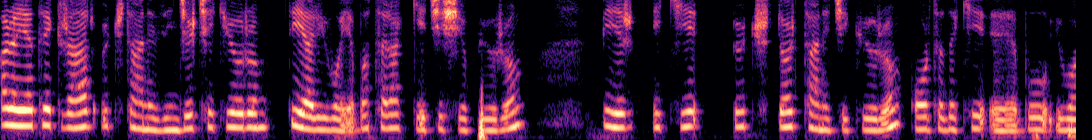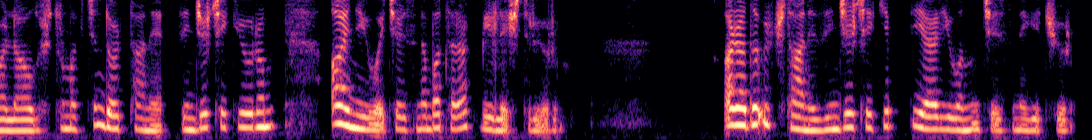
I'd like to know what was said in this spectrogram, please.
Araya tekrar 3 tane zincir çekiyorum. Diğer yuvaya batarak geçiş yapıyorum. 1, 2, 3, 4 tane çekiyorum. Ortadaki e, bu yuvarlağı oluşturmak için 4 tane zincir çekiyorum. Aynı yuva içerisine batarak birleştiriyorum. Arada 3 tane zincir çekip diğer yuvanın içerisine geçiyorum.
